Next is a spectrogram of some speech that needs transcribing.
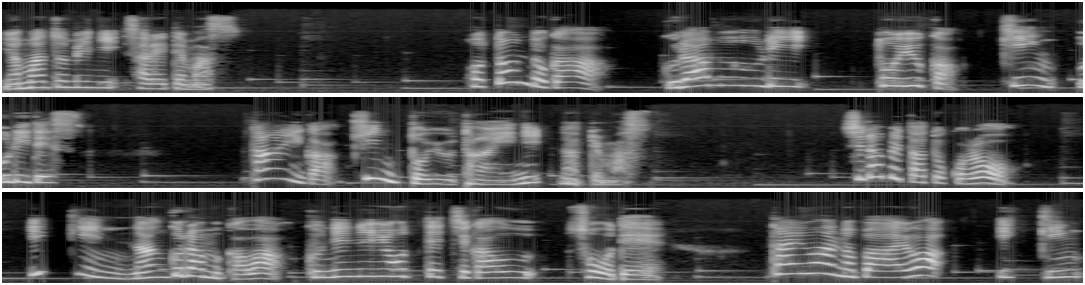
山積みにされてます。ほとんどがグラム売りというか金売りです。単位が金という単位になってます。調べたところ、一斤何グラムかは国によって違うそうで、台湾の場合は一斤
